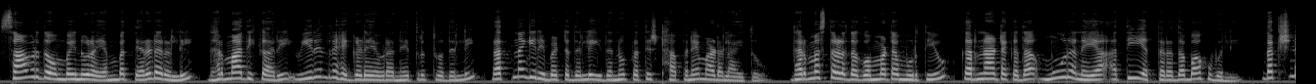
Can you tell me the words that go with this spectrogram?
ಸಾವಿರದ ಒಂಬೈನೂರ ಎಂಬತ್ತೆರಡರಲ್ಲಿ ಧರ್ಮಾಧಿಕಾರಿ ವೀರೇಂದ್ರ ಹೆಗ್ಗಡೆಯವರ ನೇತೃತ್ವದಲ್ಲಿ ರತ್ನಗಿರಿ ಬೆಟ್ಟದಲ್ಲಿ ಇದನ್ನು ಪ್ರತಿಷ್ಠಾಪನೆ ಮಾಡಲಾಯಿತು. ಧರ್ಮಸ್ಥಳದ ಗೊಮ್ಮಟ ಮೂರ್ತಿಯು ಕರ್ನಾಟಕದ ಮೂರನೆಯ ಅತಿ ಎತ್ತರದ ಬಾಹುಬಲಿ. ದಕ್ಷಿಣ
